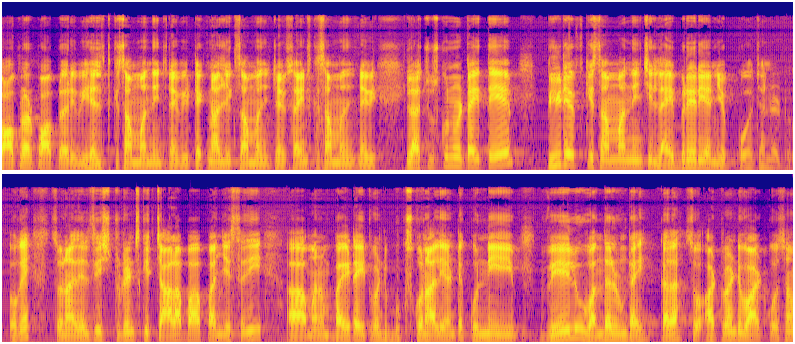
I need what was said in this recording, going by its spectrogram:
పాపులర్ పాపులర్ ఇవి హెల్త్కి సంబంధించినవి టెక్నాలజీకి సంబంధించినవి సైన్స్కి సంబంధించినవి. ఇలా చూసుకున్నట్టయితే పీడిఎఫ్కి సంబంధించి లైబ్రరీ అని చెప్పుకోవచ్చు అన్నట్టు ఓకే? సో నాకు తెలిసి స్టూడెంట్స్కి చాలా బాగా పనిచేస్తుంది. మనం బయట ఇటువంటి బుక్స్ కొనాలి అంటే కొన్ని వేలు వందలు ఉంటాయి కదా? సో అటువంటి వాటి కోసం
